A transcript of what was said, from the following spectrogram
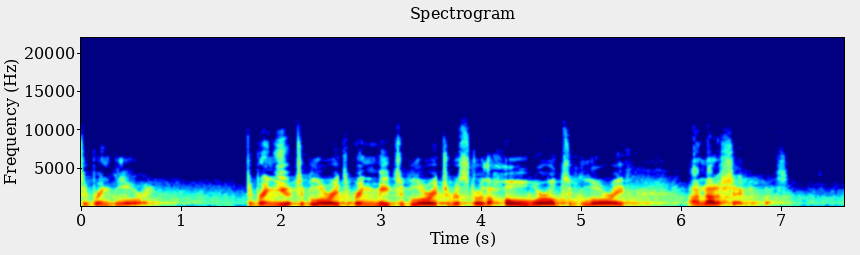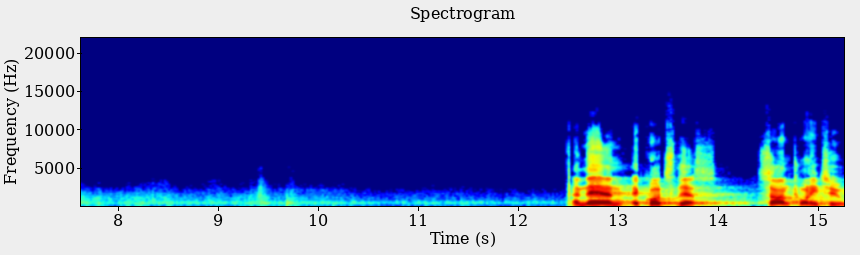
to bring glory. To bring you to glory, to bring me to glory, to restore the whole world to glory. I'm not ashamed of this. And then it quotes this Psalm 22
